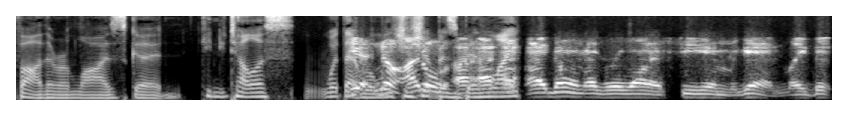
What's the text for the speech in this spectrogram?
father-in-law is good. Can you tell us what that yeah, relationship don't. has been I, I- like? I, don't ever want to see him again. Like the,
